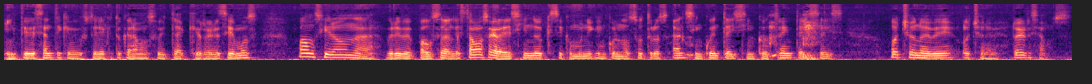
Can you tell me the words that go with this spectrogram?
interesante que me gustaría que tocáramos ahorita que regresemos. Vamos a ir a una breve pausa. Le estamos agradeciendo que se comuniquen con nosotros al 55 36 8989. Regresamos.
